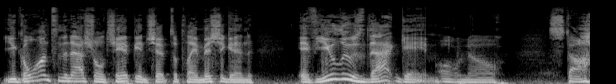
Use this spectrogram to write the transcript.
you go on to the national championship to play Michigan. If you lose that game, oh no. Stop.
